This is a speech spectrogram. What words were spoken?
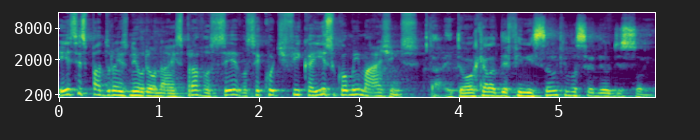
esses padrões neuronais para você, você codifica isso como imagens. Tá, então aquela definição que você deu de sonho,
